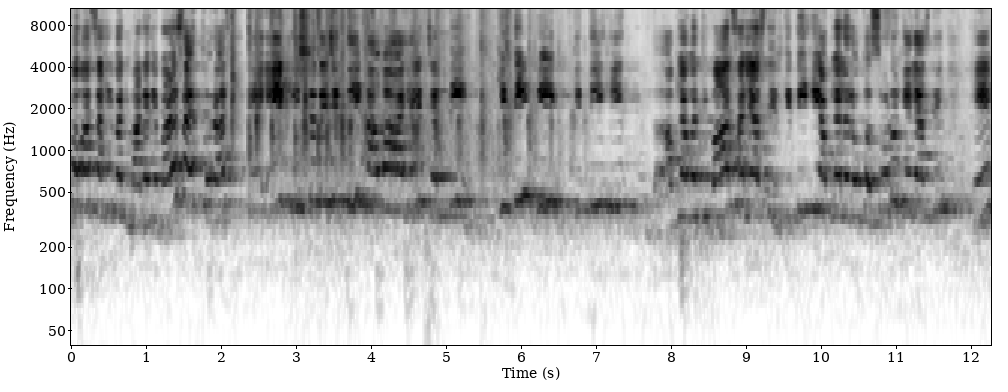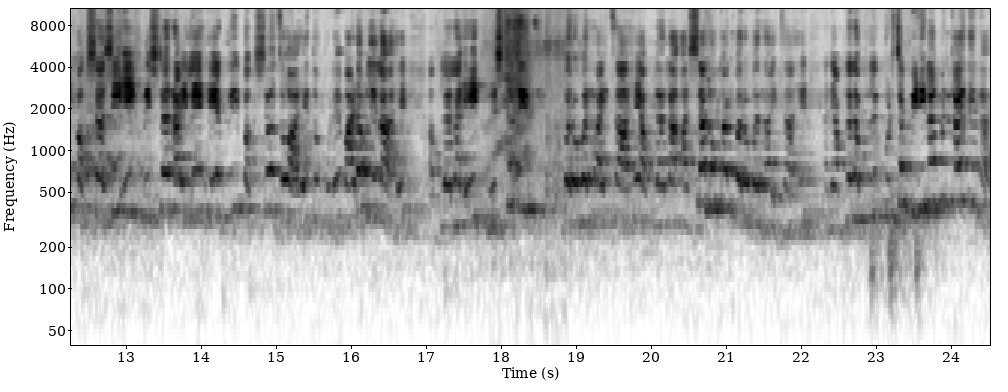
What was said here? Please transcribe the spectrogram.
पवार साहेब आणि माननीय बाळासाहेब थोरात हे एक निष्ठतेची तीन नावं आहेत ज्यांनी कितीही कितीही आपल्यावरती वार झाले असतील कितीही आपल्याला लोक सोडून गेले असतील हे पक्षाशी एक निष्ठ राहिले हे मी पक्ष जो आहे तो पुढे वाढवलेला आहे. आपल्याला एक निष्ठते बरोबर राहायचं आहे आपल्याला अशा लोकांबरोबर राहायचं आहे आणि आपल्याला आपल्या पुढच्या पिढीला पण काय देणार?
